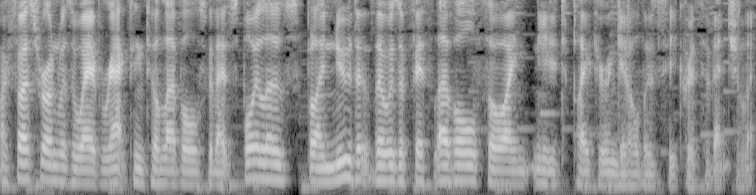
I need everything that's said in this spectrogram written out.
My first run was a way of reacting to levels without spoilers, but I knew that there was a fifth level, so I needed to play through and get all those secrets eventually.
